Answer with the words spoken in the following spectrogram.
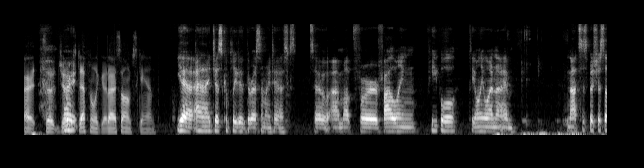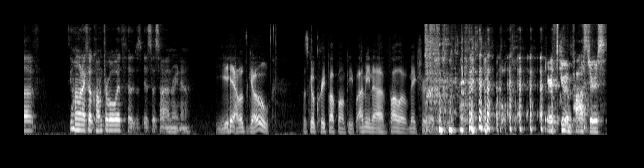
All right, so Joe's right. definitely good. I saw him scan. Yeah, and I just completed the rest of my tasks. So I'm up for following people. The only one I'm not suspicious of, the only one I feel comfortable with is, is Hassan right now. Yeah, let's go. Let's go creep up on people. I mean, uh, follow. Make sure that. nobody else follows people. There are two imposters.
